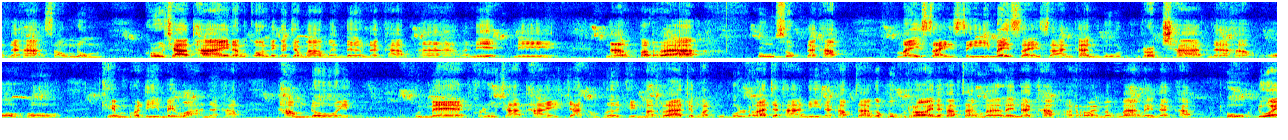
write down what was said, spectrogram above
ดนะฮะสองหนุ่ม ครูชาไทยน้ำมังกรเล็กก็จะมาเหมือนเดิมนะครับอ่าวันนี้นี่น้ำปลาร้าปรุงสุกนะครับ ไม่ใส่สีไม่ใส่สารกันบูดรสชาตินะฮะโอ้โหเค็มพอดีไม่หวานนะครับทำโดย คุณแม่ครูชาไทยจากอำเภอเขมราชจังหวัดอุบลราชธานีนะครับสามกระปุกร้อยนะครับ สั่งมาเลยนะครับ อร่อยมากๆเลยนะครับ ถูกด้วย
